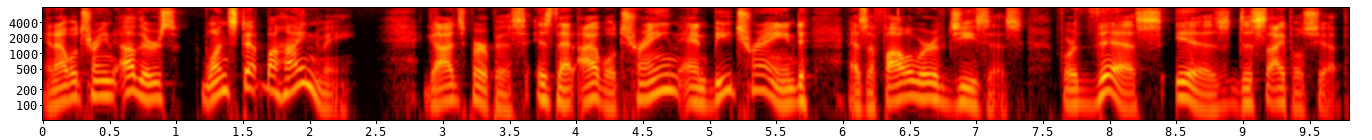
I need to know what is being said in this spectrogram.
and I will train others one step behind me. God's purpose is that I will train and be trained as a follower of Jesus, for this is discipleship.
